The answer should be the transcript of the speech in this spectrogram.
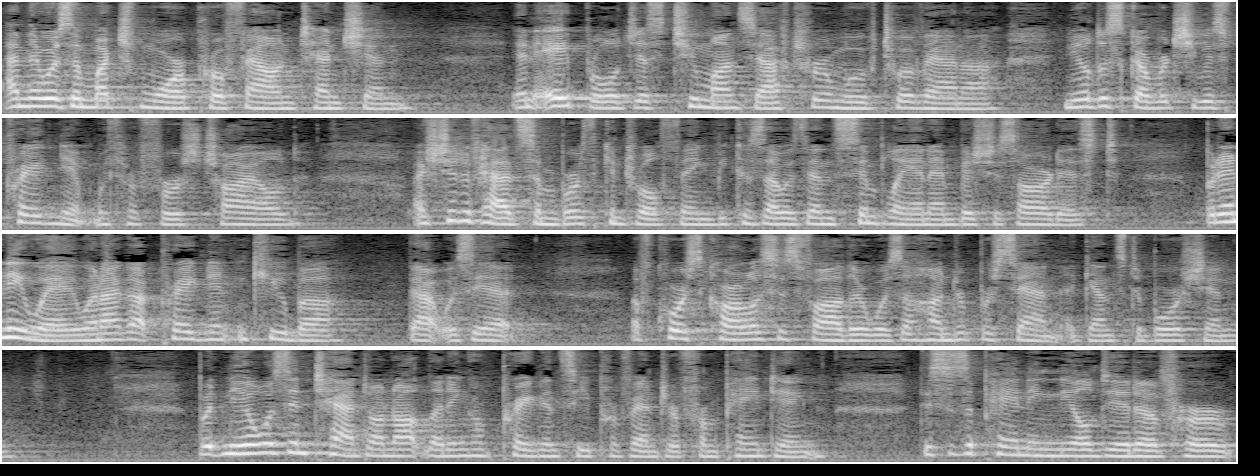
And there was a much more profound tension. In April, just two months after her move to Havana, Neel discovered she was pregnant with her first child. I should have had some birth control thing because I was then simply an ambitious artist. But anyway, when I got pregnant in Cuba, that was it. Of course, Carlos's father was 100% against abortion. But Neel was intent on not letting her pregnancy prevent her from painting. This is a painting Neel did of her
